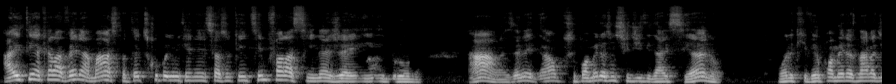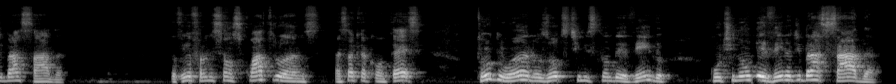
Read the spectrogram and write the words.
Aí tem aquela velha máxima, até desculpa de me entender esse assunto, que a gente sempre fala assim, né, Gé e, Bruno? Ah, mas é legal, se o Palmeiras não se endividar esse ano, o ano que vem o Palmeiras nada de braçada. Eu venho falando isso há uns quatro anos. Mas sabe o que acontece? Todo ano os outros times que estão devendo continuam devendo de braçada.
